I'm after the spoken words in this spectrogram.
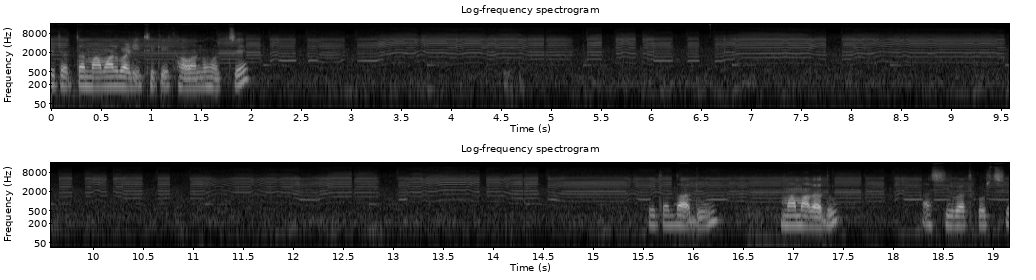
এটা তার মামার বাড়ি থেকে খাওয়ানো হচ্ছে। এটা দাদু মামা দাদু আশীর্বাদ করছে।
